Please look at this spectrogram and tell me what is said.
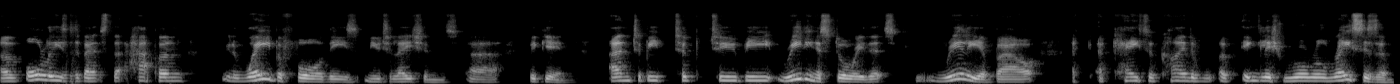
of all these events that happen you know, way before these mutilations uh, begin, and to be to to be reading a story that's really about a, a case of kind of, of, English rural racism,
